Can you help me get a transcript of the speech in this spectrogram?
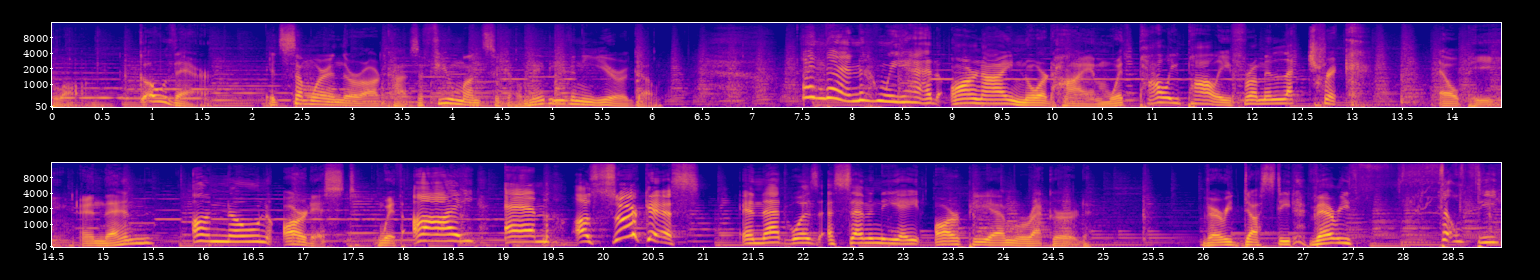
blog. Go there. It's somewhere in their archives a few months ago, maybe even a year ago. And then we had Arne Nordheim with Polypoly from Electric LP. And then Unknown Artist with I Am a Circus! And that was a 78 RPM record. Very dusty, very filthy,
